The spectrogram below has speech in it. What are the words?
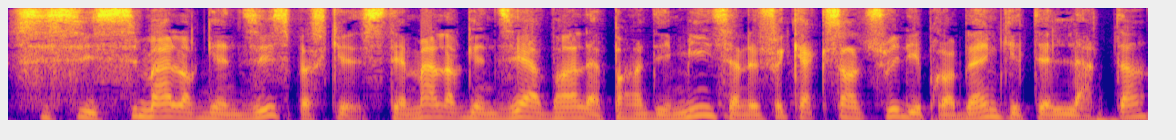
C'est si mal organisé, c'est parce que c'était mal organisé avant la pandémie. Ça ne fait qu'accentuer des problèmes qui étaient latents.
